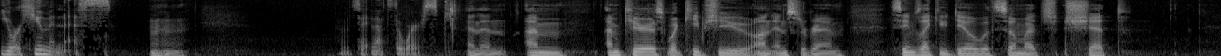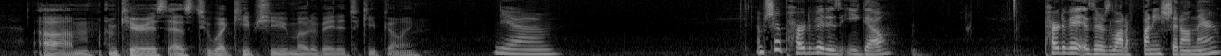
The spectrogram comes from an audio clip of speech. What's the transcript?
your humanness i would say that's the worst And then I'm I'm curious what keeps you on Instagram. Seems like you deal with so much shit. Um, I'm curious as to what keeps you motivated to keep going. Yeah. I'm sure part of it is ego. Part of it is there's a lot of funny shit on there.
